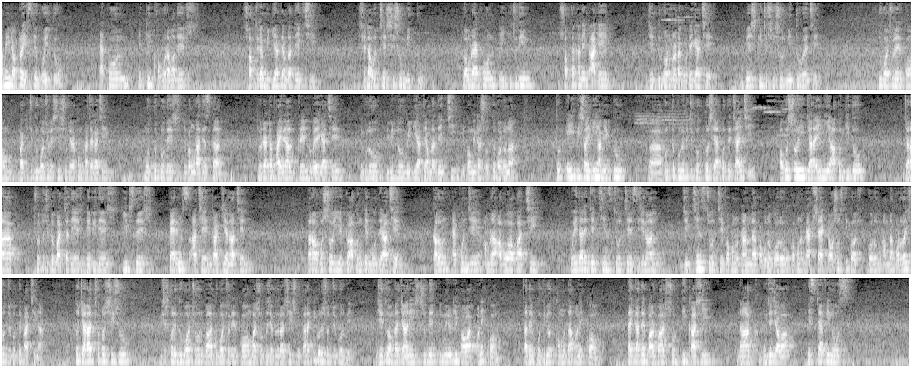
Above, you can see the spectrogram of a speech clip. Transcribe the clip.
আমি doctor SK বৈদ্য। এখন একটি খবর আমাদের সব জায়গায় মিডিয়াতে আমরা দেখছি, সেটা হচ্ছে শিশু মৃত্যু। তো আমরা এখন এই কিছুদিন, সপ্তাহখানেক আগে যে দুর্ঘটনাটা ঘটে গেছে, বেশ কিছু শিশুর মৃত্যু হয়েছে। দু বছরের কম বা কিছু দু বছরের শিশুর এরকম কাছাকাছি মধ্যপ্রদেশ এবং রাজস্থান। তো এটা একটা ভাইরাল ট্রেন্ড হয়ে গেছে। এগুলো বিভিন্ন মিডিয়াতে আমরা দেখছি এবং এটা সত্য ঘটনা। তো এই বিষয় নিয়ে আমি একটু গুরুত্বপূর্ণ কিছু তথ্য শেয়ার করতে চাইছি। অবশ্যই যারা এই নিয়ে আতঙ্কিত, যারা ছোট ছোট বাচ্চাদের বেবিদের কিডসদের প্যারেন্টস আছেন গার্জিয়ান আছেন, তারা অবশ্যই একটু আতঙ্কের মধ্যে আছেন। কারণ এখন যে আমরা আবহাওয়া পাচ্ছি ওয়েদারের যে চেঞ্জ চলছে সিজনাল যে চেঞ্জ চলছে, কখনো ঠান্ডা, কখনো গরম, কখনো ব্যবসা, একটা অস্বস্তিকর গরম, আমরা বড়রাই সহ্য করতে পারছি না। তো যারা ছোট শিশু বিশেষ করে দু বছর বা দু বছরের কম বা সদ্যজাত শিশু, তারা কী করে সহ্য করবে? যেহেতু আমরা জানি শিশুদের ইমিউনিটি পাওয়ার অনেক কম, তাদের প্রতিরোধ ক্ষমতা অনেক কম, তাই তাদের বারবার সর্দি, কাশি, নাক বুঝে যাওয়া স্ট্যাফিনোস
